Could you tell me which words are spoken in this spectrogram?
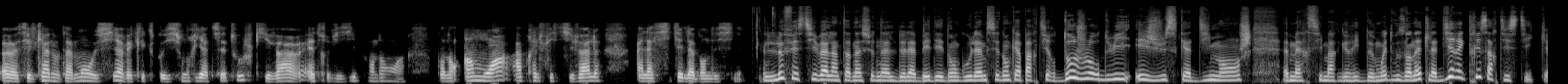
C'est le cas notamment aussi avec l'exposition de Riyad Satouf qui va être visible pendant pendant un mois après le festival à la Cité de la bande dessinée. Le Festival international de la BD d'Angoulême, c'est donc à partir d'aujourd'hui et jusqu'à dimanche. Merci Marguerite Demouette, vous en êtes la directrice artistique.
